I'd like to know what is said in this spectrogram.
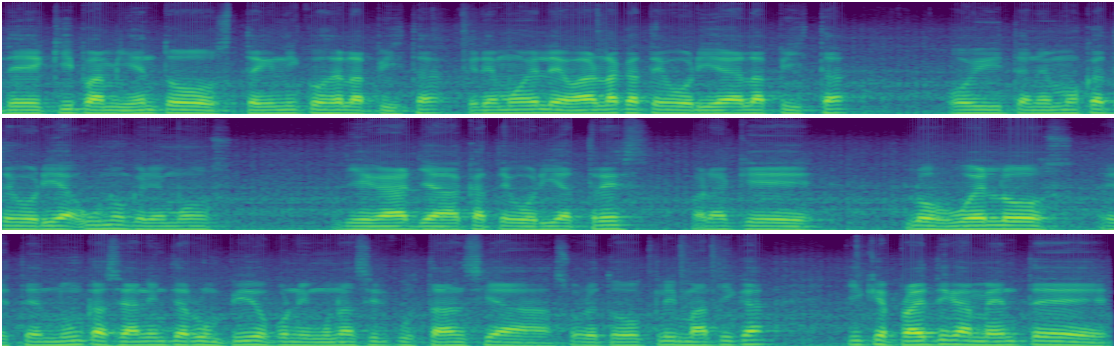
de equipamientos técnicos de la pista. Queremos elevar la categoría de la pista. Hoy tenemos categoría 1, queremos llegar ya a categoría 3 para que los vuelos este, nunca sean interrumpidos por ninguna circunstancia, sobre todo climática, y que prácticamente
